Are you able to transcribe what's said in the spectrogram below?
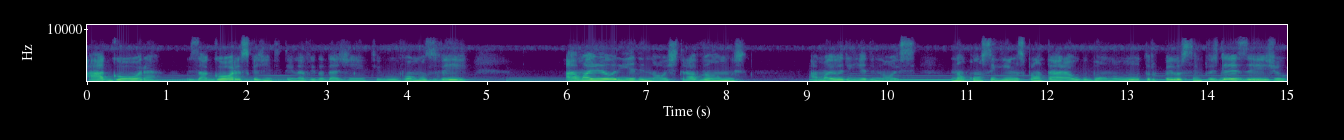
agora, os agoras que a gente tem na vida da gente, o vamos ver, a maioria de nós travamos a maioria de nós não conseguimos plantar algo bom no outro pelo simples desejo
